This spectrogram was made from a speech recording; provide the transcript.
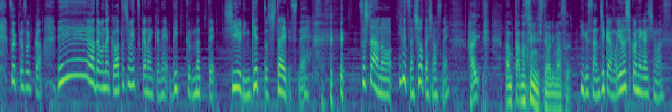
そっかそっか。えー、あでもなんか私もいつかなんかねビッグになって私有林ゲットしたいですね そしたらあの樋口さん招待しますねはいあの楽しみにしております。樋口さん次回もよろしくお願いします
